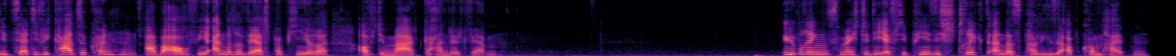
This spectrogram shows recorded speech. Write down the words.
Die Zertifikate könnten aber auch wie andere Wertpapiere auf dem Markt gehandelt werden. Übrigens möchte die FDP sich strikt an das Pariser Abkommen halten,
